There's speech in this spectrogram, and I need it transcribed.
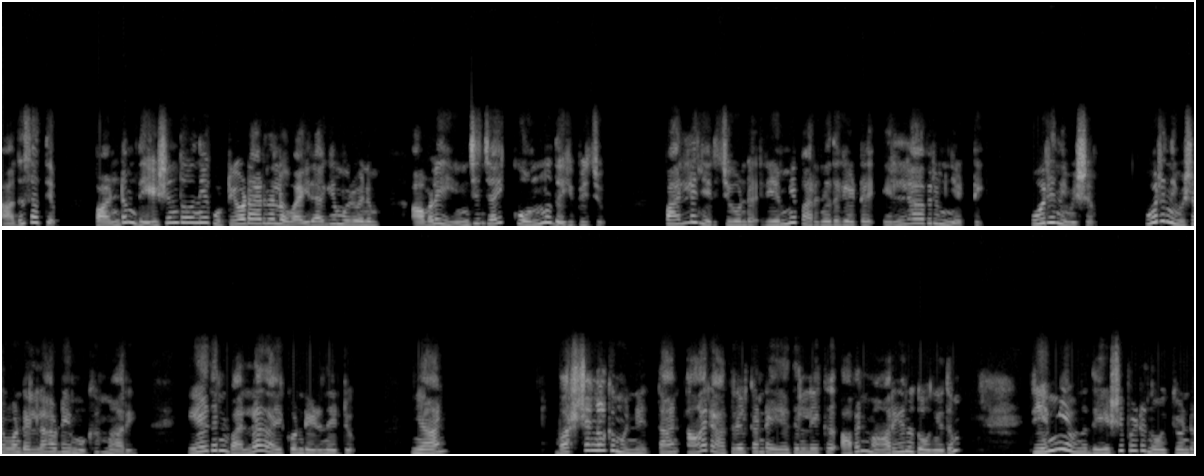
അത് സത്യം. പണ്ടും ദേഷ്യം തോന്നിയ കുട്ടിയോടായിരുന്നല്ലോ വൈരാഗ്യം മുഴുവനും. അവളെ ഇഞ്ചിഞ്ചായി കൊന്നു ദഹിപ്പിച്ചു. പല്ല് ഞെരിച്ചുകൊണ്ട് രമ്യ പറഞ്ഞത് കേട്ട് എല്ലാവരും ഞെട്ടി. ഒരു നിമിഷം ഒരു നിമിഷം കൊണ്ട് എല്ലാവരുടെയും മുഖം മാറി. ഏതൻ വല്ലതായിക്കൊണ്ട് എഴുന്നേറ്റു ഞാൻ വർഷങ്ങൾക്ക് മുന്നേ താൻ ആ രാത്രിയിൽ കണ്ട ഏതനിലേക്ക് അവൻ മാറിയെന്ന് തോന്നിയതും രമ്യ ഒന്ന് ദേഷ്യപ്പെട്ട് നോക്കിക്കൊണ്ട്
